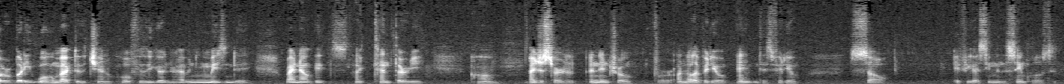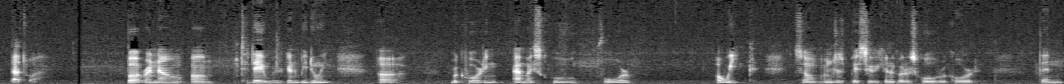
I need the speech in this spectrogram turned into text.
everybody, welcome back to the channel. Hopefully you guys are having an amazing day. Right now it's like 10.30. Um, I just started an intro for another video and this video. So, if you guys see me in the same clothes, that's why. But right now, um, today we're going to be doing uh, recording at my school for a week. So I'm just basically going to go to school, record, then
